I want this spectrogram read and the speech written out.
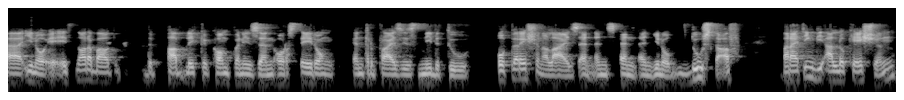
uh, you know it's not about the public companies and or state-owned enterprises needed to operationalize and and and, and you know do stuff but i think the allocation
